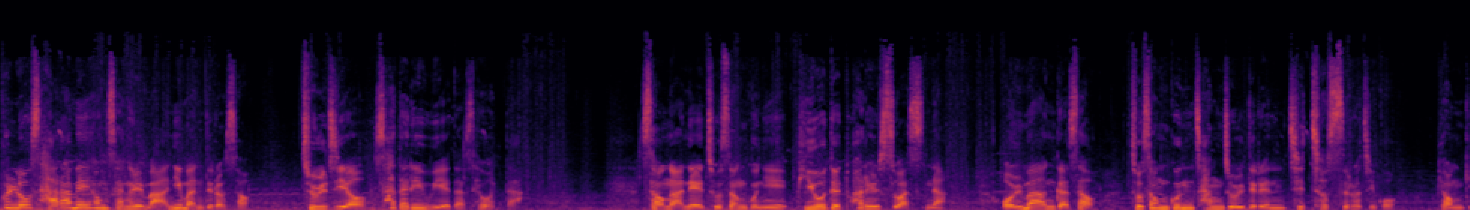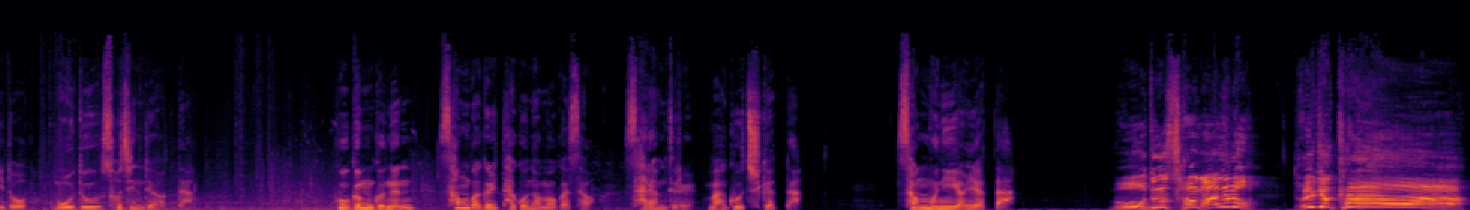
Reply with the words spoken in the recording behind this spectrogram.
풀로 사람의 형상을 많이 만들어서 줄지어 사다리 위에다 세웠다. 성 안에 조성군이 비오듯 활을 쏘았으나 얼마 안 가서 조성군 장졸들은 지쳐 쓰러지고 병기도 모두 소진되었다. 후금군은 성곽을 타고 넘어가서 사람들을 마구 죽였다. 성문이 열렸다. 모두 성 안으로 돌격하라!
